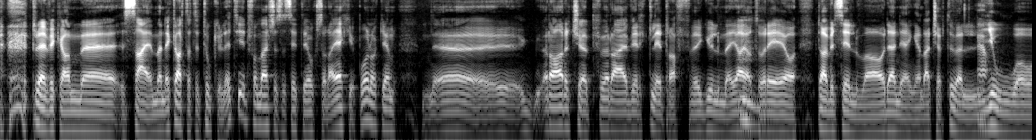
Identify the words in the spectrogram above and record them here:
tror jeg vi kan uh, si. Men det er klart at det tok jo litt tid for Manchester City også. De gikk jo på noen rare kjøp før de virkelig traff gull med Yaya mm. Touré og David Silva og den gjengen. De kjøpte vel ja. Jo og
